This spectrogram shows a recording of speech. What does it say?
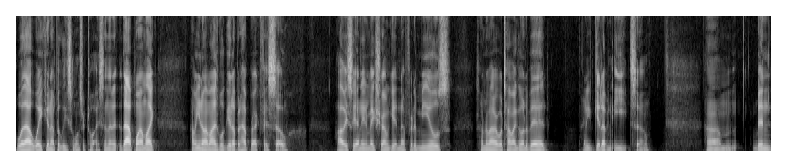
without waking up at least once or twice. And then at that point, I'm like, I mean, you know, I might as well get up and have breakfast. So obviously, I need to make sure I'm getting up for the meals. So no matter what time I go to bed, I need to get up and eat. So, um, been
